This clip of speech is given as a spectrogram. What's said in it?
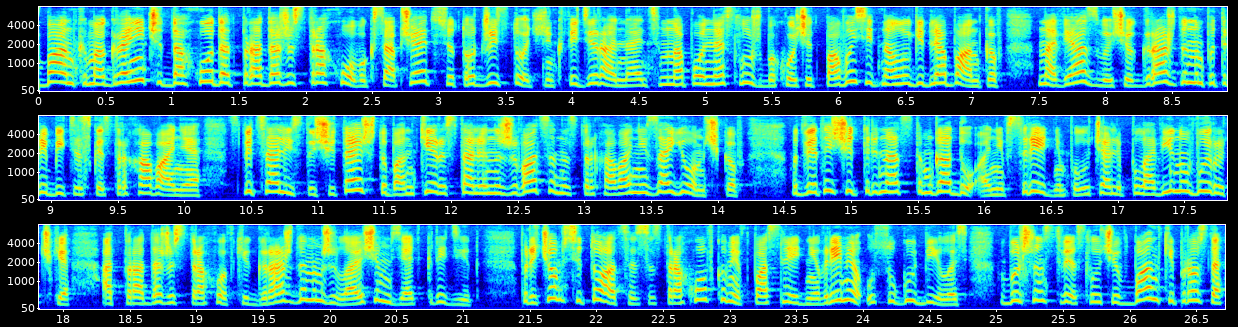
Банкам ограничат доходы от продажи страховок, сообщает все тот же источник. Федеральная антимонопольная служба хочет повысить налоги для банков, навязывающих гражданам потребительское страхование. Специалисты считают, что банкиры стали наживаться на страховании заемщиков. В 2013 году они в среднем получали половину выручки от продажи страховки гражданам, желающим взять кредит. Причем ситуация со страховками в последнее время усугубилась. В большинстве случаев банки просто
